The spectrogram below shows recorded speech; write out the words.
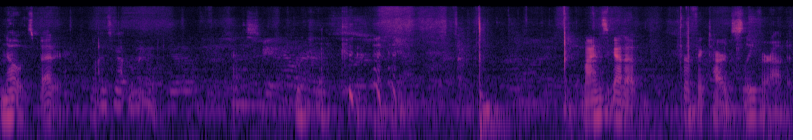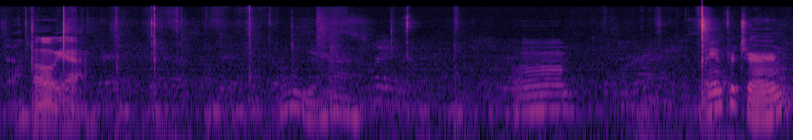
No, it's better. Mine's got red. Pass. Mine's got a perfect hard sleeve around it, though. Oh yeah. Oh yeah. Um, land for turn.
